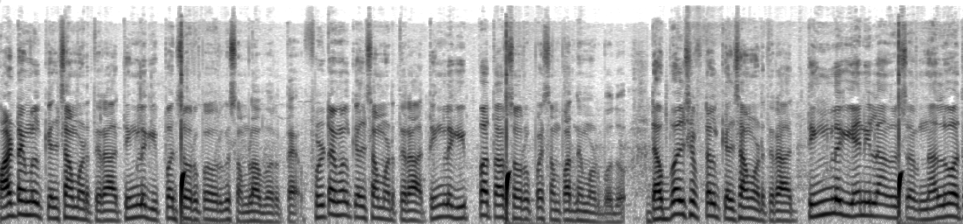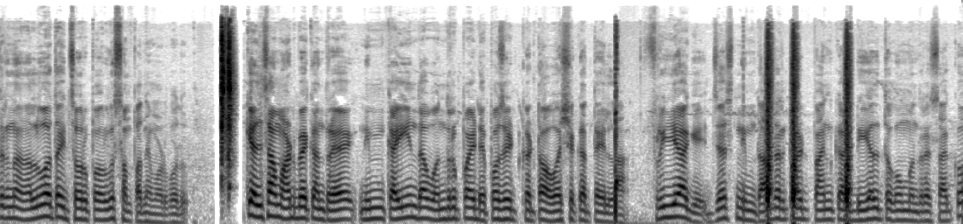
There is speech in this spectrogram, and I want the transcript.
ಪಾರ್ಟ್ ಟೈಮಲ್ಲಿ ಕೆಲಸ ಮಾಡ್ತೀರಾ? ತಿಂಗಳಿಗೆ ಇಪ್ಪತ್ತು ಸಾವಿರ ರೂಪಾಯಿವರೆಗೂ ಸಂಬಳ ಬರುತ್ತೆ. ಫುಲ್ ಟೈಮಲ್ಲಿ ಕೆಲಸ ಮಾಡ್ತೀರಾ? ತಿಂಗಳಿಗೆ ಇಪ್ಪತ್ತಾರು ಸಾವಿರ ರೂಪಾಯಿ ಸಂಪಾದನೆ ಮಾಡ್ಬೋದು. ಡಬಲ್ ಶಿಫ್ಟಲ್ಲಿ ಕೆಲಸ ಮಾಡ್ತೀರಾ? ತಿಂಗಳಿಗೆ ಏನಿಲ್ಲ ಅಂದರೆ ಸರ್, ನಲ್ವತ್ತರಿಂದ ನಲ್ವತ್ತೈದು ಸಾವಿರ ರೂಪಾಯಿವರೆಗೂ ಸಂಪಾದನೆ ಮಾಡ್ಬೋದು. ಕೆಲಸ ಮಾಡಬೇಕಂದ್ರೆ ನಿಮ್ಮ ಕೈಯಿಂದ ಒಂದು ರೂಪಾಯಿ ಡೆಪಾಸಿಟ್ ಕಟ್ಟೋ ಅವಶ್ಯಕತೆ ಇಲ್ಲ. ಫ್ರೀಯಾಗಿ, ಜಸ್ಟ್ ನಿಮ್ದು Aadhaar card, PAN card, D L ತೊಗೊಂಬಂದ್ರೆ ಸಾಕು.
